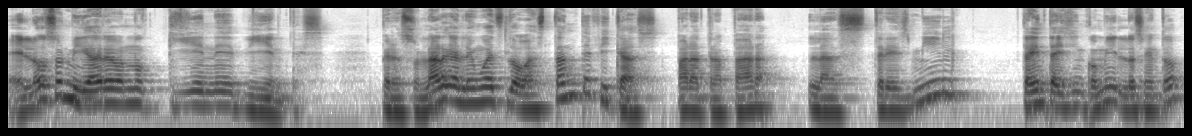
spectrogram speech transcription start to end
El oso hormiguero no tiene dientes, pero su larga lengua es lo bastante eficaz para atrapar las 3.000, 35.000, lo siento,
